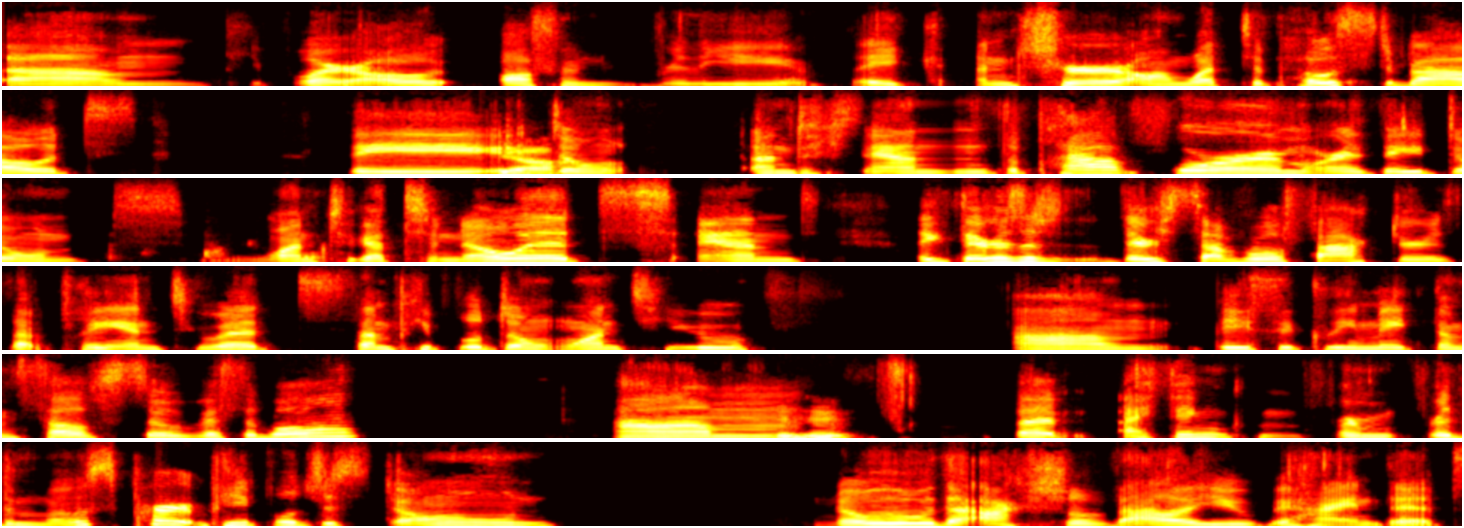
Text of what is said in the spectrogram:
Um, people are all, often really like unsure on what to post about. They yeah. don't understand the platform or they don't want to get to know it. And like there's a, there's several factors that play into it. Some people don't want to um, basically make themselves so visible. Um, mm-hmm. but I think for for the most part, people just don't know the actual value behind it.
